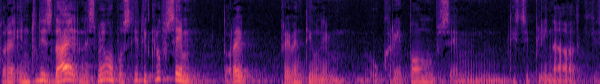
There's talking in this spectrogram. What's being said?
Torej, in tudi zdaj ne smemo postiti kljub vsem torej, preventivnim ukrepom, vsem disciplina, ki,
